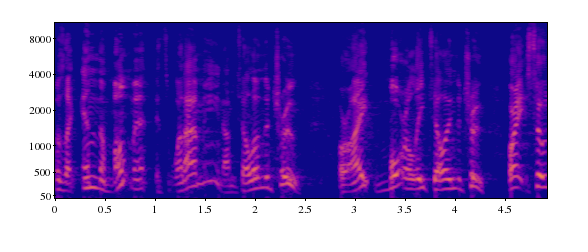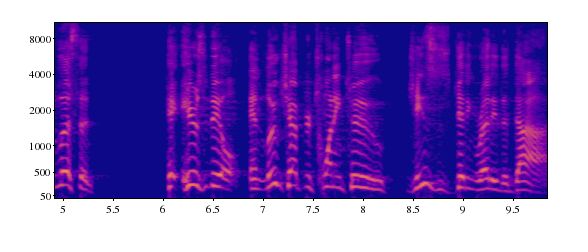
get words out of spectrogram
was like, in the moment, it's what I mean. I'm telling the truth, all right? Morally telling the truth. All right, so listen, here's the deal. In Luke chapter 22, Jesus is getting ready to die,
